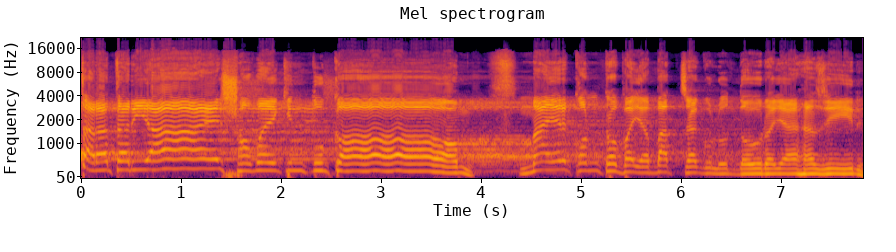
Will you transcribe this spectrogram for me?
তাড়াতাড়ি আয়, সময় কিন্তু কম। মায়ের কণ্ঠ পাইয়া বাচ্চাগুলো দৌড়াইয়া হাজির।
